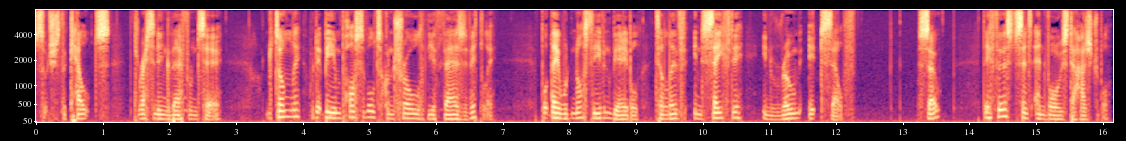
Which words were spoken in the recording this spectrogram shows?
such as the Celts, threatening their frontier, not only would it be impossible to control the affairs of Italy, but they would not even be able to live in safety in Rome itself. So, they first sent envoys to Hasdrubal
